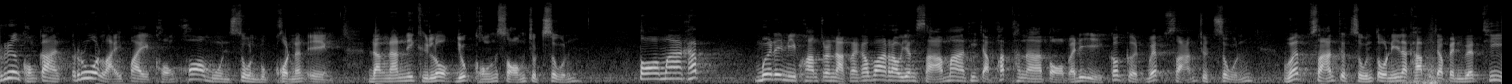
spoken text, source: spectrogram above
เรื่องของการรั่วไหลไปของข้อมูลส่วนบุคคลนั่นเอง ดังนั้นนี่คือโลกยุคของ 2.0 ต่อมาครับ เมื่อได้มีความตระหนักนะครับว่าเรายังสามารถที่จะพัฒนาต่อไปได้อีก ก็เกิดเว็บ 3.0 เว็บ 3.0 ตัวนี้แหละครับจะเป็นเว็บที่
